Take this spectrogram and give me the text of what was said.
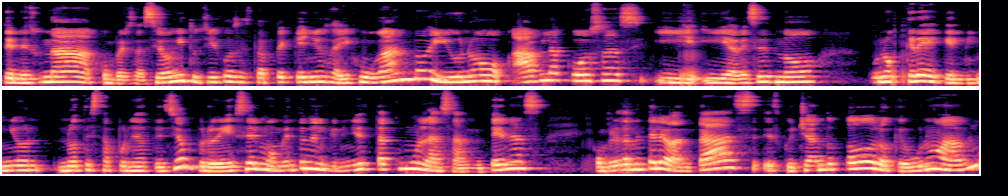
tenés una conversación y tus hijos están pequeños ahí jugando y uno habla cosas y, y, a veces no, uno cree que el niño no te está poniendo atención, pero es el momento en el que el niño está como las antenas completamente levantadas, escuchando todo lo que uno habla,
